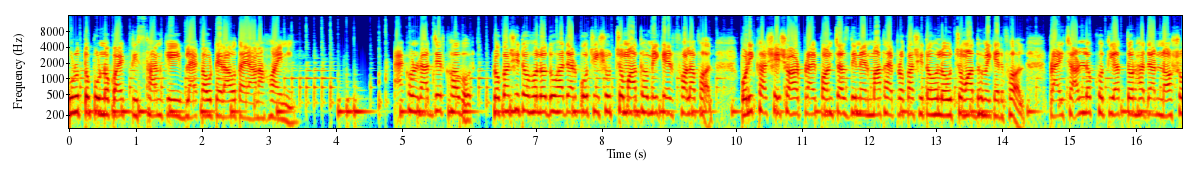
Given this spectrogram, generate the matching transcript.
গুরুত্বপূর্ণ কয়েকটি স্থানকে এই ব্ল্যাকআউটের আওতায় আনা হয়নি। এখন রাজ্যের খবর। প্রকাশিত হলো দু হাজার পঁচিশ উচ্চ মাধ্যমিকের ফলাফল। পরীক্ষা শেষ হওয়ার প্রায় পঞ্চাশ দিনের মাথায় প্রকাশিত হলো উচ্চ মাধ্যমিকের ফল। প্রায় চার লক্ষ তিয়াত্তর হাজার নশো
